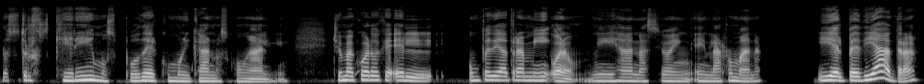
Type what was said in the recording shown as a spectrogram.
nosotros queremos poder comunicarnos con alguien. Yo me acuerdo que el, un pediatra, mi, bueno, mi hija nació en, en La Romana, y el pediatra,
